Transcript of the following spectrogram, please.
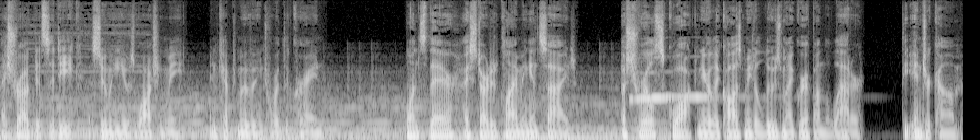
I shrugged at Sadiq, assuming he was watching me, and kept moving toward the crane. Once there, I started climbing inside. A shrill squawk nearly caused me to lose my grip on the ladder. The intercom.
